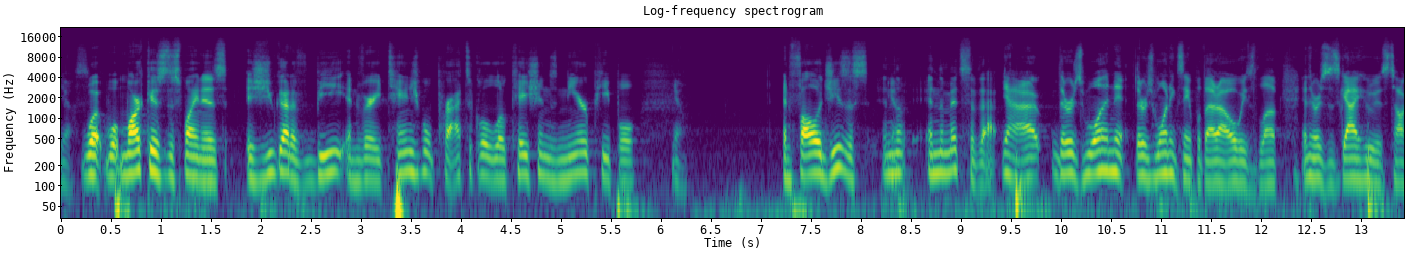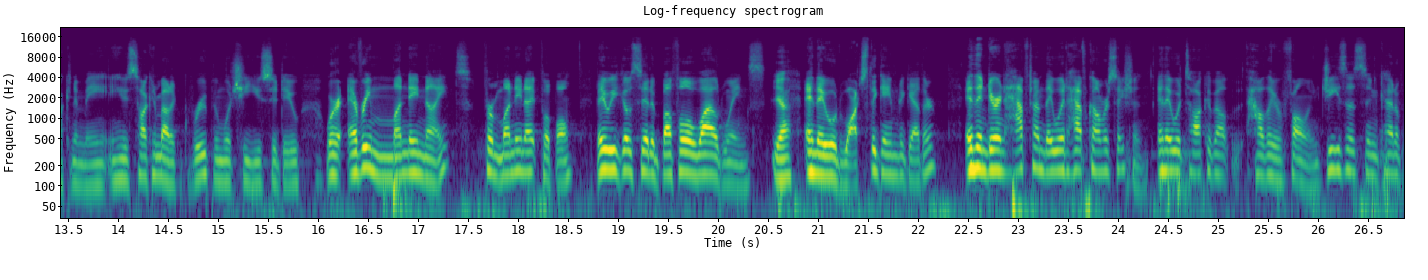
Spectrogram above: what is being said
Yes. what what Mark is displaying is is you got to be in very tangible, practical locations near people. Yeah. And follow Jesus in Yeah. the in the midst of that. Yeah, I, there's one there's one example that I always loved, and there was this guy who was talking to me, and he was talking about a group in which he used to do, where every Monday night for Monday Night Football, they would go sit at Buffalo Wild Wings, Yeah. and they would watch the game together, and then during halftime they would have conversation, and they would talk about how they were following Jesus and kind of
